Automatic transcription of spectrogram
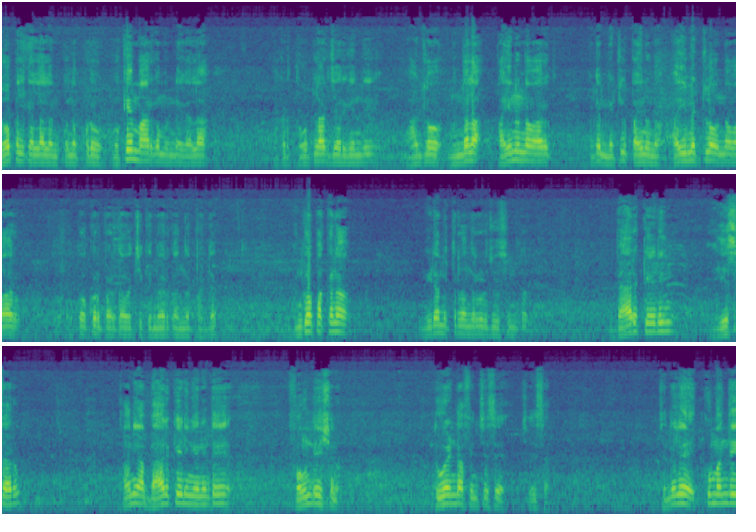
లోపలికి వెళ్ళాలనుకున్నప్పుడు ఒకే మార్గం ఉండేగల అక్కడ తోపులాట జరిగింది. దాంట్లో ముందల పైన ఉన్నవారు అంటే మెట్లు పైన ఉన్న పై మెట్లో ఉన్నవారు ఒక్కొక్కరు పడతా వచ్చి కింద వరకు అందరు పడ్డారు. ఇంకో పక్కన మీడియా మిత్రులందరూ కూడా చూస్తుంటారు. బ్యారికేడింగ్ వేశారు కానీ ఆ బ్యారికేడింగ్ ఏంటంటే ఫౌండేషన్ టూ అండ్ హాఫ్ ఇంచెసే చేశారు. జనరల్గా ఎక్కువ మంది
